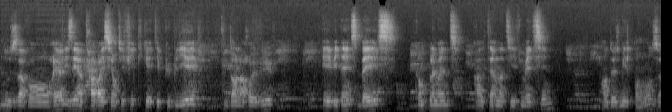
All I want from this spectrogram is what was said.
Nous avons réalisé un travail scientifique qui a été publié dans la revue Evidence-Based Complement Alternative Medicine en 2011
